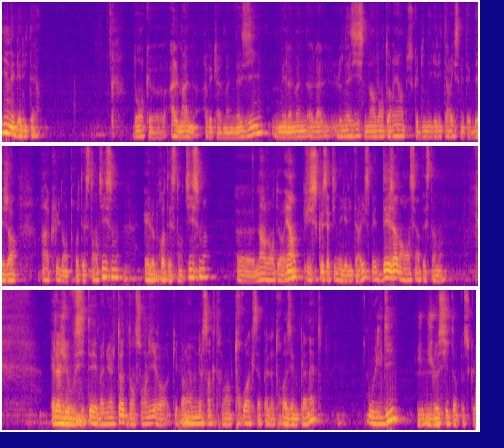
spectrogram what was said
inégalitaires donc euh, Allemagne avec l'Allemagne nazie, mais euh, le nazisme n'invente rien puisque l'inégalitarisme était déjà inclus dans le protestantisme, et le protestantisme euh, n'invente rien puisque cet inégalitarisme est déjà dans l'Ancien Testament. Et là, je vais vous citer Emmanuel Todd dans son livre qui est paru en 1983 qui s'appelle La troisième planète, où il dit, je, le cite hein, parce que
